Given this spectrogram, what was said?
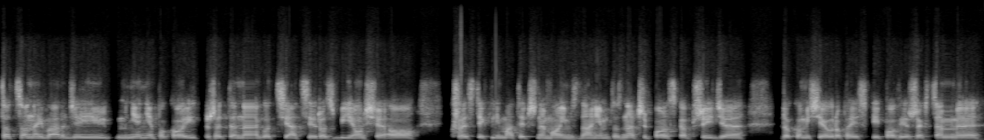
To, co najbardziej mnie niepokoi, że te negocjacje rozbiją się o kwestie klimatyczne, moim zdaniem. To znaczy, Polska przyjdzie do Komisji Europejskiej, powie, że chcemy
